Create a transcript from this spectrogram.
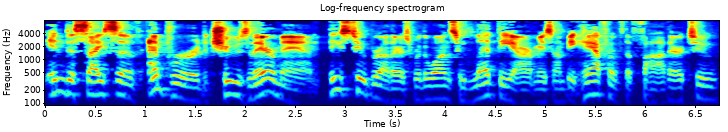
indecisive emperor to choose their man. These two brothers were the ones who led the armies on behalf of the father to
